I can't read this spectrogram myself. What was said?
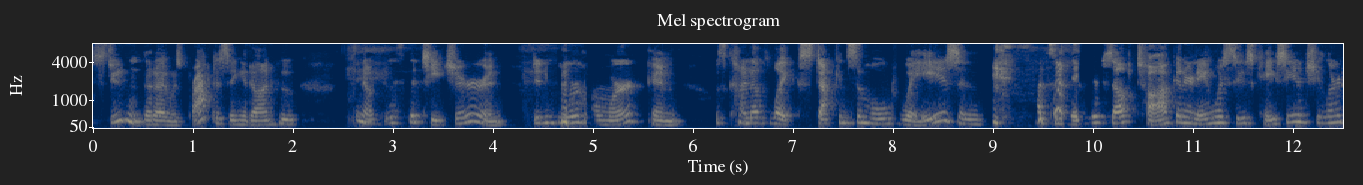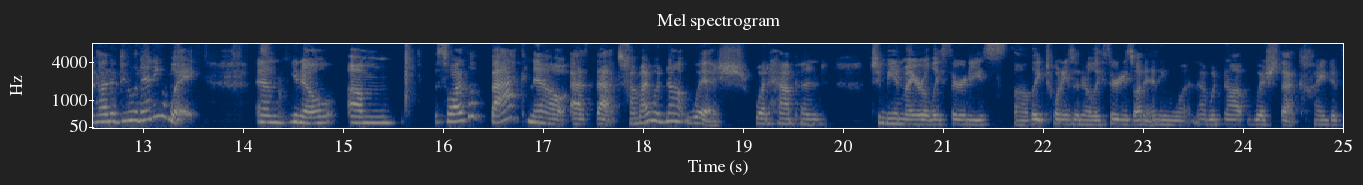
student that I was practicing it on who, you know, was the teacher and didn't do her homework and was kind of like stuck in some old ways and had some negative self talk. And her name was Suze Casey and she learned how to do it anyway. And, you know, um, so I look back now at that time. I would not wish what happened to me in my early 30s, uh, late 20s and early 30s on anyone. I would not wish that kind of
